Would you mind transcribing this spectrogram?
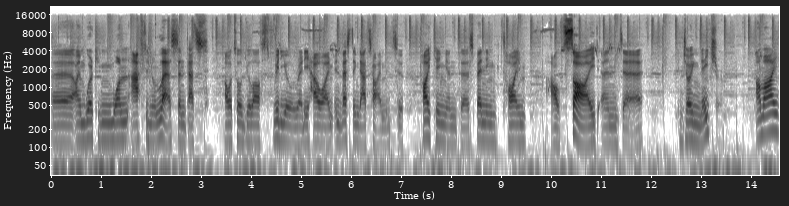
uh, i'm working one afternoon less and that's how i told you last video already how i'm investing that time into hiking and uh, spending time outside and uh, enjoying nature. Am I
